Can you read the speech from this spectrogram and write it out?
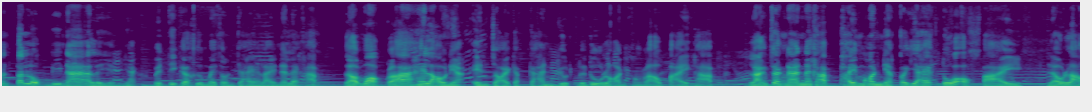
มันตลกดีนะอะไรอย่างเงี้ย เวนติก็คือไม่สนใจอะไรนั่นแหละครับ แล้วบอกว่าให้เราเนี่ยเอนจอยกับการหยุดฤดูร้อนของเราไปครับ หลังจากนั้นนะครับไพมอนเนี่ยก็แยกตัวออกไป แล้วเรา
